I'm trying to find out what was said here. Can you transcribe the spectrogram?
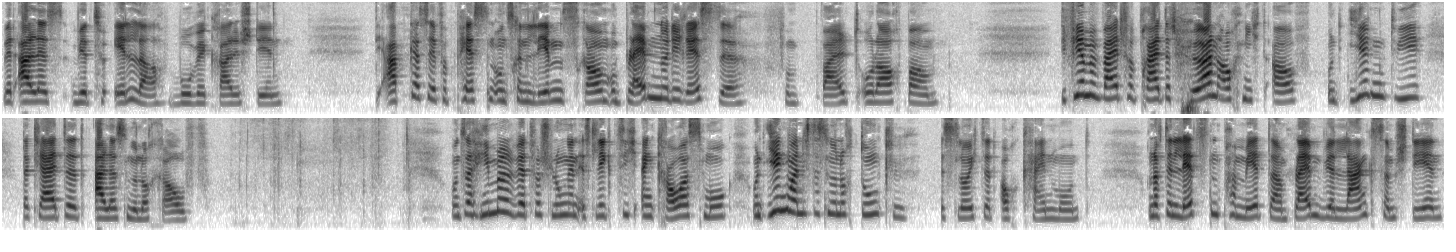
wird alles virtueller, wo wir gerade stehen. Die Abgase verpesten unseren Lebensraum und bleiben nur die Reste vom Wald oder auch Baum. Die Firmen weit verbreitet hören auch nicht auf und irgendwie, da gleitet alles nur noch rauf. Unser Himmel wird verschlungen, es legt sich ein grauer Smog und irgendwann ist es nur noch dunkel. Es leuchtet auch kein Mond. Und auf den letzten paar Metern bleiben wir langsam stehen,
